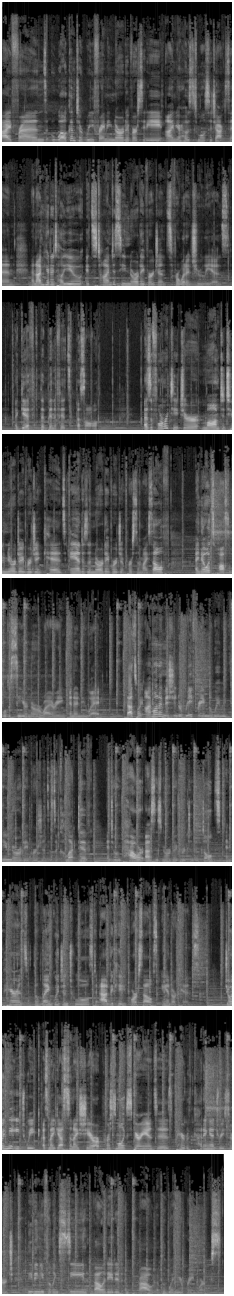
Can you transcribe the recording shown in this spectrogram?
Hi, friends. Welcome to Reframing Neurodiversity. I'm your host, Melissa Jackson, and I'm here to tell you it's time to see neurodivergence for what it truly is a gift that benefits us all. As a former teacher, mom to two neurodivergent kids, and as a neurodivergent person myself, I know it's possible to see your neurowiring in a new way. That's why I'm on a mission to reframe the way we view neurodivergence as a collective and to empower us as neurodivergent adults and parents with the language and tools to advocate for ourselves and our kids. Join me each week as my guests and I share our personal experiences paired with cutting edge research, leaving you feeling seen, validated, and proud of the way your brain works.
